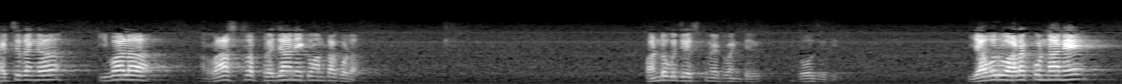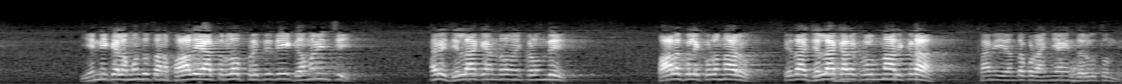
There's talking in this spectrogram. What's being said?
ఖచ్చితంగా ఇవాళ రాష్ట్ర ప్రజానీకం అంతా కూడా పండుగ చేసుకునేటువంటి రోజు ఇది. ఎవరు అడగకుండానే ఎన్నికల ముందు తన పాదయాత్రలో ప్రతిదీ గమనించి అరే జిల్లా కేంద్రం ఇక్కడ ఉంది పాలకులు ఇక్కడ ఉన్నారు లేదా జిల్లా కలెక్టర్లు ఉన్నారు ఇక్కడ కానీ ఇదంతా కూడా అన్యాయం జరుగుతుంది.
